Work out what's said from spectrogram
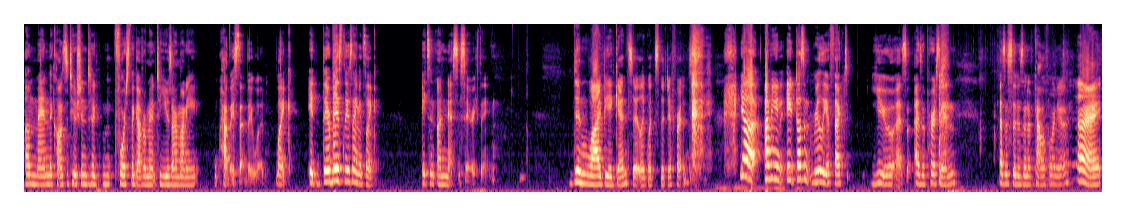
amend the Constitution to force the government to use our money how they said they would? Like, it. They're basically saying it's like, it's an unnecessary thing. Then why be against it? Like, what's the difference? Yeah, I mean, it doesn't really affect you as as a person, as a citizen of California. all right.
